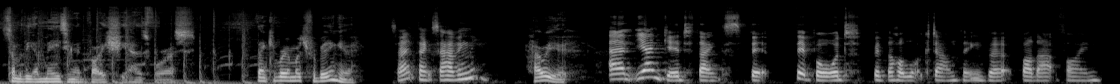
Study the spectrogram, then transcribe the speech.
some of the amazing advice she has for us. Thank you very much for being here. That's right. Thanks for having me. How are you? Um, yeah, I'm good. Thanks. Bit bit bored with the whole lockdown thing, but by that, fine.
